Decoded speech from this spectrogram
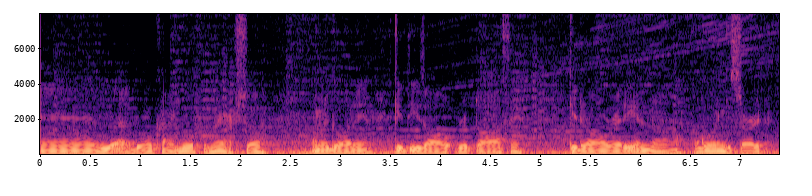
And yeah, then we'll kind of go from there. So I'm gonna go ahead and get these all ripped off and get it all ready and uh, we'll go ahead and get started.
